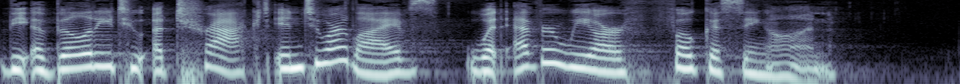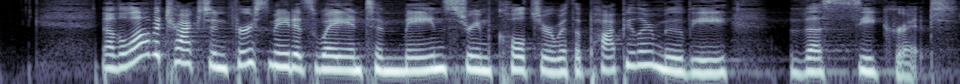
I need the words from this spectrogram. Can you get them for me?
the ability to attract into our lives whatever we are focusing on. Now, the law of attraction first made its way into mainstream culture with a popular movie, The Secret.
